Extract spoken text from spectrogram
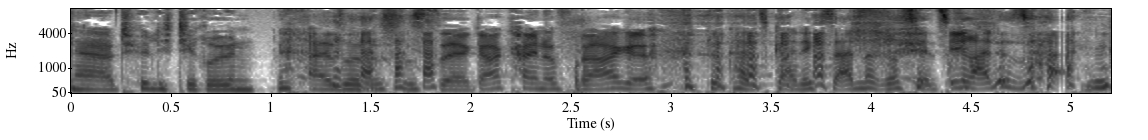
Ja, natürlich die Rhön. Also das ist äh, gar keine Frage. Du kannst gar nichts anderes jetzt gerade sagen.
